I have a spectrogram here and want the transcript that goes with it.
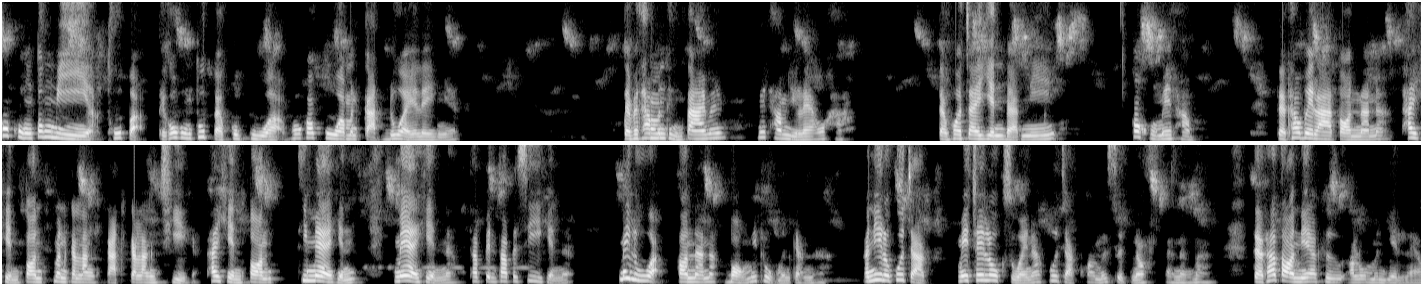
ก็คงต้องมีอะทุบอะ แต่ก็คงทุบแบบกลัวๆเพราะก็กลัวมันกัดด้วยอะไรอย่างเงี้ยแต่ไปทำมันถึงตายไหมไม่ทำอยู่แล้วค่ะ แต่พอใจเย็นแบบนี้ ก็คงไม่ทำ แต่ถ้าเวลาตอนนั้นอะถ้าเห็นตอนที่มันกำลังกัดกำลังฉีกถ้าเห็นตอนที่แม่เห็น แม่เห็นนะถ้าเป็นป้าเปซี่เห็นนะไม่รู้อะตอนนั้นอะบอกไม่ถูกเหมือนกันนะคะอันนี้เราพูดจากไม่ใช่โลกสวยนะพูดจากความรู้สึกเนาะแต่นางบ้านแต่ถ้าตอนนี้คืออารมณ์มันเย็นแล้ว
